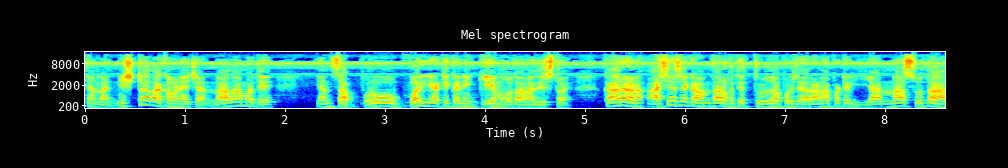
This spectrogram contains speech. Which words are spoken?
त्यांना निष्ठा दाखवण्याच्या नादामध्ये यांचा बरोबर या ठिकाणी गेम होताना दिसतोय. कारण असेच एक आमदार होते तुळजापूरच्या राणा पाटील यांना सुद्धा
